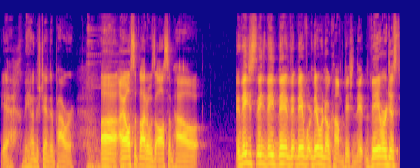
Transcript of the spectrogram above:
yeah they understand their power. Uh, I also thought it was awesome how they just they they they, they, they were there were no competition. They they were just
